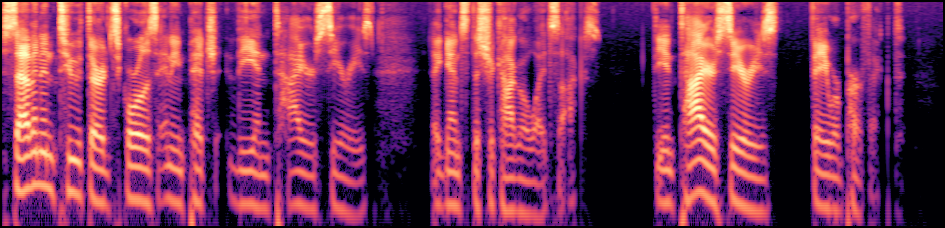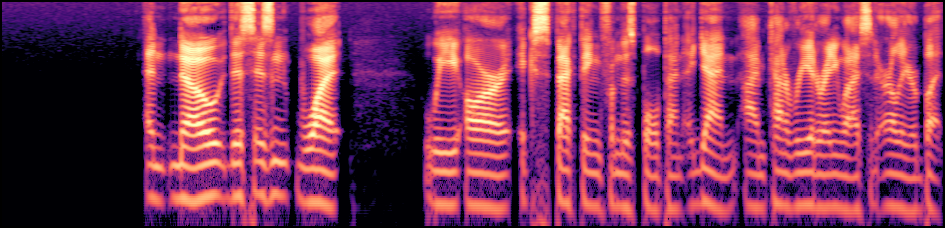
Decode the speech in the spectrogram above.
Seven and two thirds scoreless inning pitch the entire series against the Chicago White Sox. The entire series, they were perfect. And no, this isn't what we are expecting from this bullpen. Again, I'm kind of reiterating what I said earlier, but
